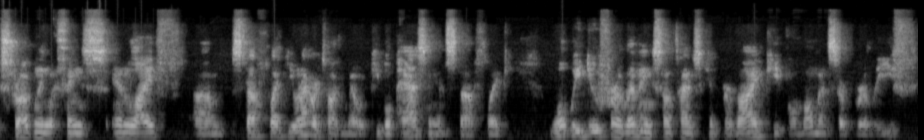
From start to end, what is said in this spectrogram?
struggling with things in life, um, stuff like you and I were talking about with people passing and stuff. Like what we do for a living sometimes can provide people moments of relief,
